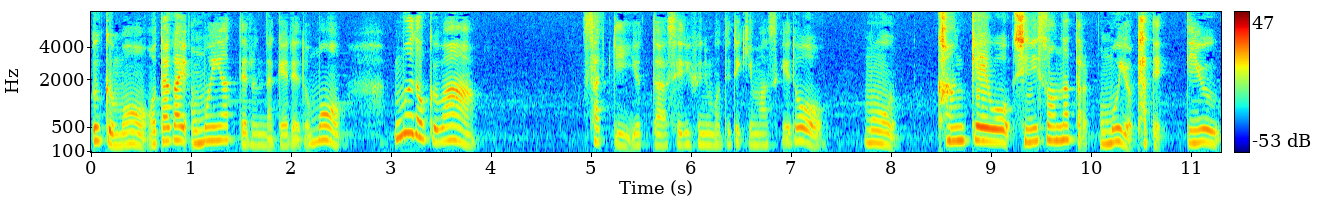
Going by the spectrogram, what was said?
ウクもお互い思い合ってるんだけれども無毒はさっき言ったセリフにも出てきますけどもう関係を死にそうになったら思いを立てっていう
